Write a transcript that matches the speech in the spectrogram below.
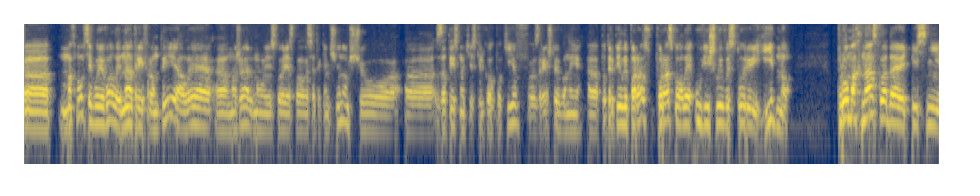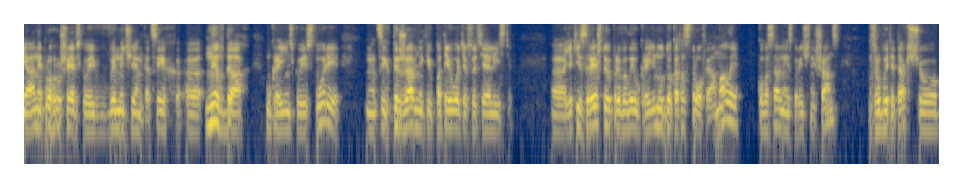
Е, Махновці воювали на три фронти, але е, на жаль, ну історія склалася таким чином, що е, затиснуті з кількох боків, зрештою вони е, потерпіли поразку, але увійшли в історію гідно. Про Махна складають пісні, а не про Грушевського і Винниченка, цих е, невдах української історії, е, цих державників, патріотів, соціалістів, е, які зрештою привели Україну до катастрофи, а мали колосальний історичний шанс зробити так, щоб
